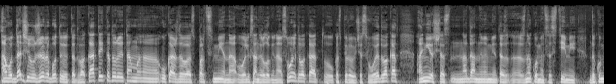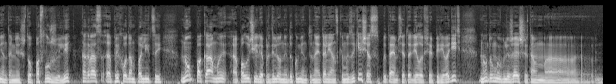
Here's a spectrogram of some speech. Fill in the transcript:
А вот дальше уже работают адвокаты, которые там э, у каждого спортсмена, у Александра Логина свой адвокат, у Каспировича свой адвокат. Они сейчас на данный момент знакомятся с теми документами, что послужили как раз э, приходом полиции. Ну, пока мы э, получили определенные документы на итальянском языке, сейчас пытаемся это дело все переводить. Ну, думаю, думаю, в ближайшие там э,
